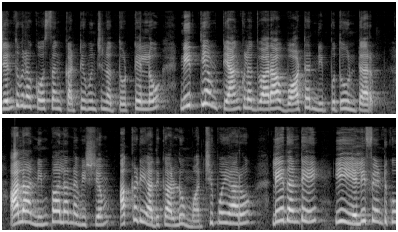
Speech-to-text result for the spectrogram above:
జంతువుల కోసం కట్టి ఉంచిన తొట్టెల్లో నిత్యం ట్యాంకుల ద్వారా వాటర్ నింపుతూ ఉంటారు. అలా నింపాలన్న విషయం అక్కడి అధికారులు మర్చిపోయారో లేదంటే ఈ ఎలిఫెంట్కు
